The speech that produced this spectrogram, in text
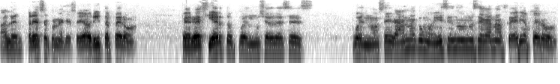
la empresa con la que estoy ahorita, pero, pero es cierto, pues muchas veces pues no se gana, como dicen, no, no se gana feria, pero,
